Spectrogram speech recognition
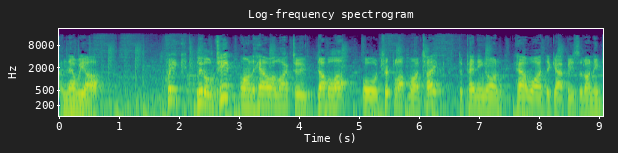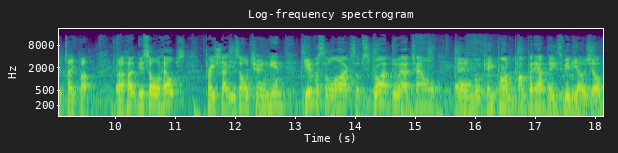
And there we are. Quick little tip on how I like to double up or triple up my tape depending on how wide the gap is that I need to tape up. I hope this all helps. Appreciate you all tuning in. Give us a like, subscribe to our channel, and we'll keep on pumping out these videos, y'all.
